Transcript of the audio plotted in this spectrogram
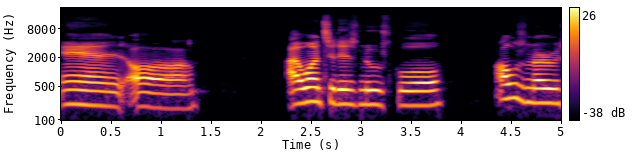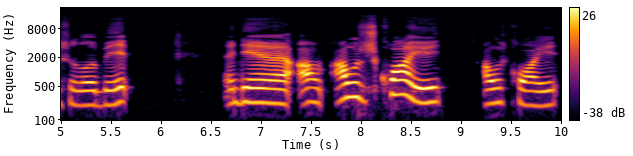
and uh, I went to this new school. I was nervous a little bit, and then I I was quiet. I was quiet.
